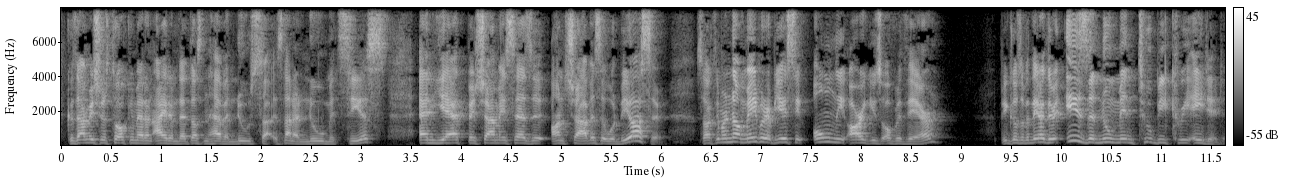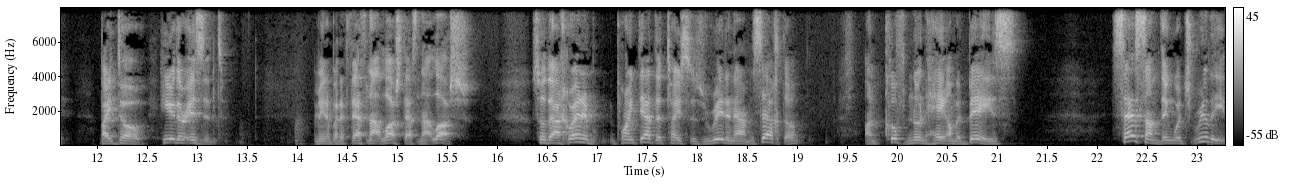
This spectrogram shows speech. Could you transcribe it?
because our Mishnah is talking about an item that doesn't have a new. It's not a new mitzias, and yet Beishamay says it, on Shabbos it would be aser. So no, maybe Rabbi Yasi only argues over there because over there there is a new min to be created by dough. Here there isn't. I mean, but if that's not lush, that's not lush. So the Achrein point out that Tais is written in our Masechta on Kuf Nun Hey Amid Beis says something which really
